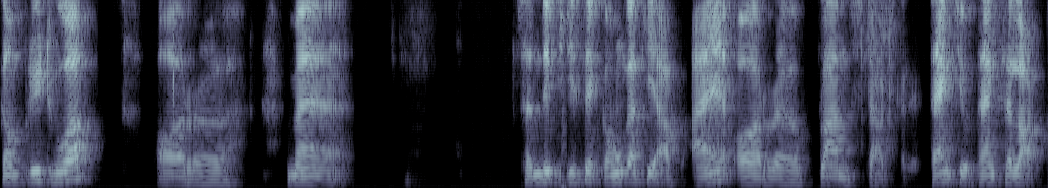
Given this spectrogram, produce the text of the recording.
कंप्लीट हुआ और मैं संदीप जी से कहूँगा कि आप आए और प्लान स्टार्ट करें। Thank you thanks a lot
